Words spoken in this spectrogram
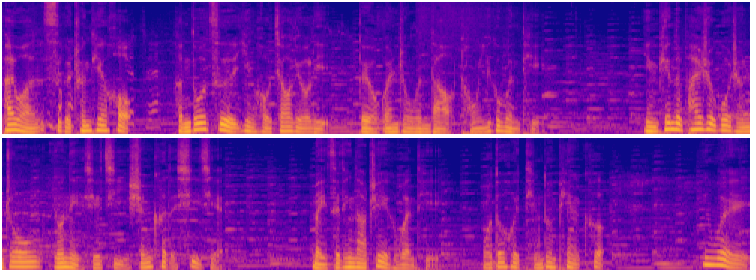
拍完《四个春天》后，很多次映后交流里，都有观众问到同一个问题：影片的拍摄过程中有哪些记忆深刻的细节？每次听到这个问题，我都会停顿片刻。因为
